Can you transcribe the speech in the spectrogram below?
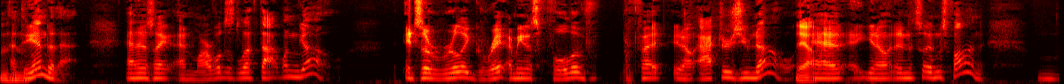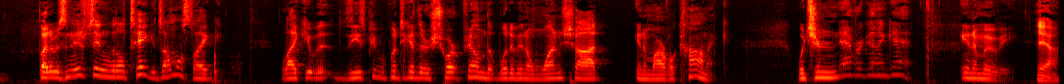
Mm-hmm. at the end of that. And it's like, and Marvel just let that one go. It's a really great. I mean, it's full of you know actors you know, Yeah. and you know, and it's and it's fun. But it was an interesting little take. It's almost like like it was these people put together a short film that would have been a one shot in a Marvel comic, which you're never going to get in a movie, Yeah.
